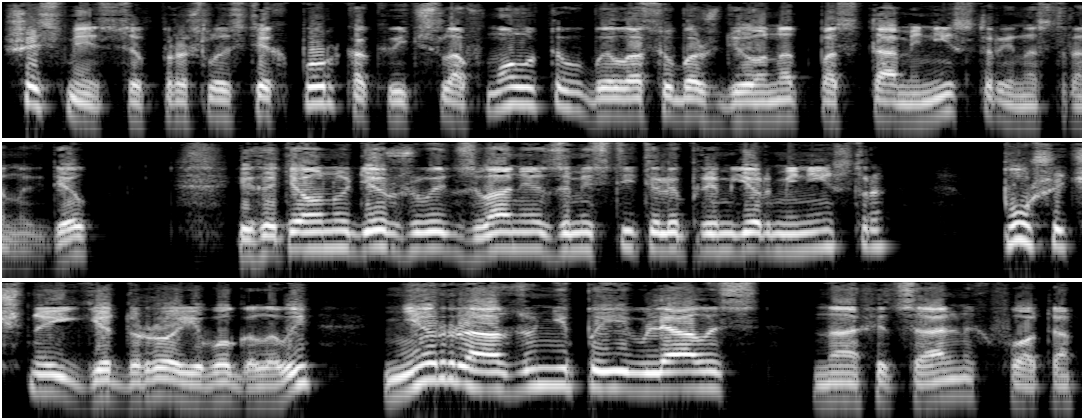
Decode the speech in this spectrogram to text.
Шесть месяцев прошло с тех пор, как Вячеслав Молотов был освобожден от поста министра иностранных дел. И хотя он удерживает звание заместителя премьер-министра, пушечное ядро его головы ни разу не появлялось на официальных фото.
